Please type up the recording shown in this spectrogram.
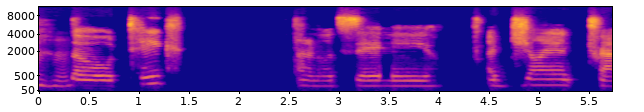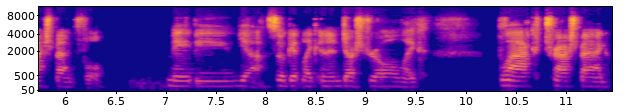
mm-hmm. so take i don't know let's say a giant trash bag full maybe yeah so get like an industrial like black trash bag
